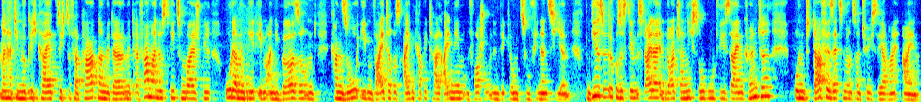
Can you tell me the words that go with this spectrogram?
man hat die Möglichkeit, sich zu verpartnern mit der, mit der Pharmaindustrie zum Beispiel, oder man geht eben an die Börse und kann so eben weiteres Eigenkapital einnehmen, um Forschung und Entwicklung zu finanzieren. Und dieses Ökosystem ist leider in Deutschland nicht so gut, wie es sein könnte. Und dafür setzen wir uns natürlich sehr ein.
